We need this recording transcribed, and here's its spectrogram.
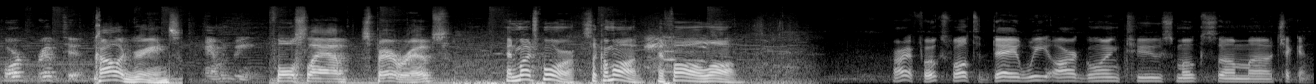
pork rib tip, collard greens, ham and beans, full slab spare ribs, and much more. So come on and follow along. All right, folks. Well, today we are going to smoke some uh, chicken.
